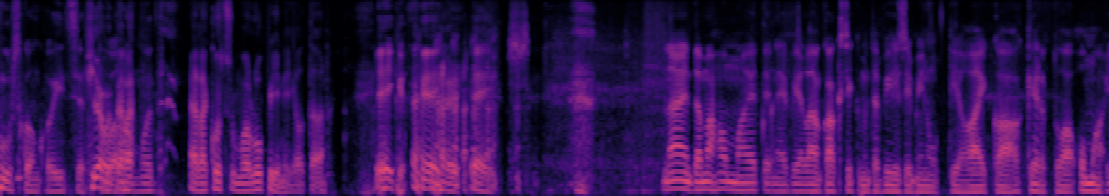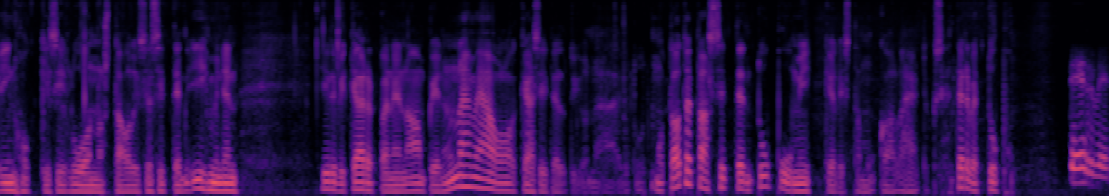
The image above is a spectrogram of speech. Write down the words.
uskonko itse Joo, tuohon, älä, mutta... älä kutsu mua lupiniltaan. Eikö? Ei, ei. ei. Näin tämä homma etenee. Vielä on 25 minuuttia aikaa kertoa oma inhokkisi luonnosta. Olisi se sitten ihminen, hirvi, kärpänen, ampien. No näin mehän ollaan käsitelty jo nämä jutut. Mutta otetaan sitten Tupu Mikkelistä mukaan lähetykseen. Terve Tupu. Terve.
